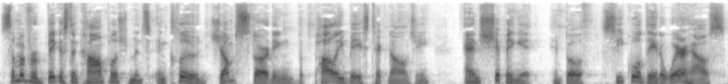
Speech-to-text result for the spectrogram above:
some of her biggest accomplishments include jump-starting the Polybase technology and shipping it in both SQL Data Warehouse,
